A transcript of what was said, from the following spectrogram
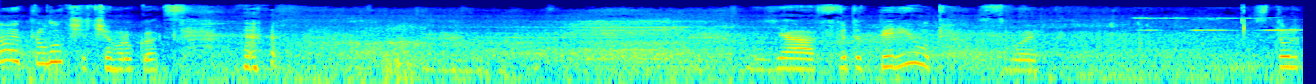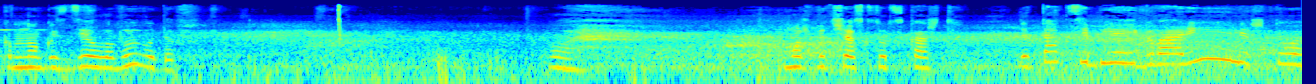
Но это лучше, чем ругаться. Я в этот период свой столько много сделала выводов. Ой. Может быть, сейчас кто-то скажет, да так тебе и говорили, что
